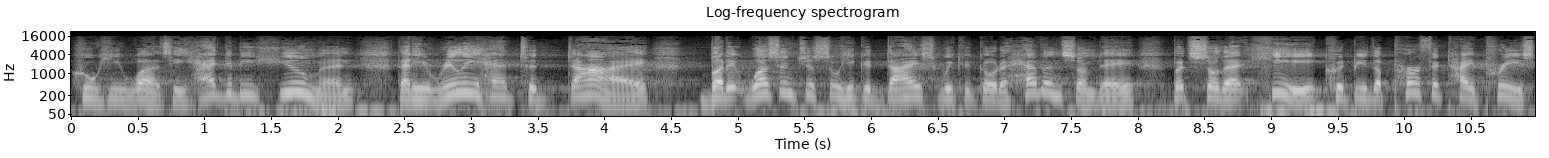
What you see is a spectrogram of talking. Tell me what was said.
who he was. He had to be human, that he really had to die, but it wasn't just so he could die so we could go to heaven someday, but so that he could be the perfect high priest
